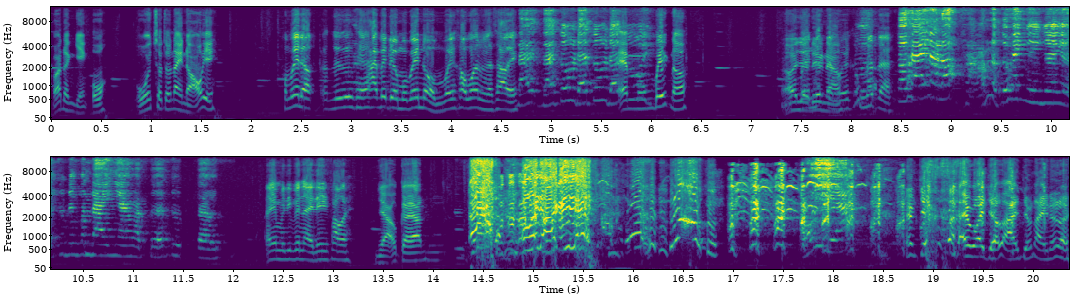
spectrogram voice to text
Quá đơn giản. Ủa Ủa sao chỗ này nổ vậy? Không biết được tôi thấy hai bên đường một bên nổ một bên không á là sao vậy? Để, để tôi để tôi để Em không biết nữa. Ờ giờ đi nào. không nứt à? Tôi thấy nó hỏng là tôi thấy nghi nghi rồi tôi đi bên đây nha mà để tôi từ. Anh em mình đi bên này đi phong ơi. Dạ ok anh. À ôi trời cái gì Ủa gì vậy Em quay trở lại chỗ này nữa rồi.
